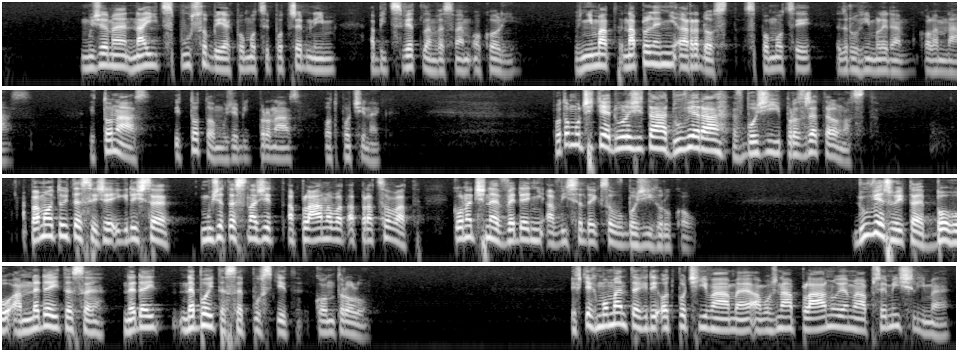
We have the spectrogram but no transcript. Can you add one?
můžeme najít způsoby, jak pomoci potřebným a být světlem ve svém okolí. Vnímat naplnění a radost z pomoci druhým lidem kolem nás. I to nás, i toto může být pro nás odpočinek. Potom určitě je důležitá důvěra v boží prozřetelnost. A pamatujte si, že i když se můžete snažit a plánovat a pracovat, konečné vedení a výsledek jsou v božích rukou. Důvěřujte Bohu a nedejte se, nedej, nebojte se pustit kontrolu. I v těch momentech, kdy odpočíváme a možná plánujeme a přemýšlíme,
